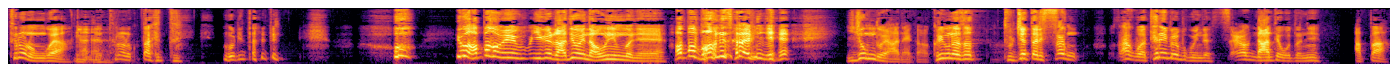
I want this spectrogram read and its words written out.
틀어놓은 거야. 네. 이제 틀어놓고 딱 했더니 우리 딸들이 어 이거 아빠가 왜 이거 라디오에 나오는 거냐? 아빠 뭐 하는 사람이냐? 이 정도야 내가. 그리고 나서 둘째 딸이 싹싹 뭐 테레비를 보고 있는데 싹 나한테 오더니 아빠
